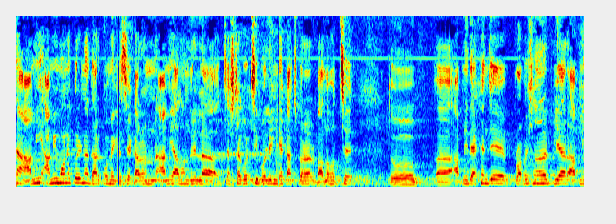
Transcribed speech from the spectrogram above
না, আমি আমি মনে করি না, ধার কমে গেছে, কারণ আমি আলহামদুলিল্লাহ চেষ্টা করছি বোলিং নিয়ে কাজ করার, ভালো হচ্ছে। তো আপনি দেখেন যে প্রফেশনাল প্লেয়ার আপনি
